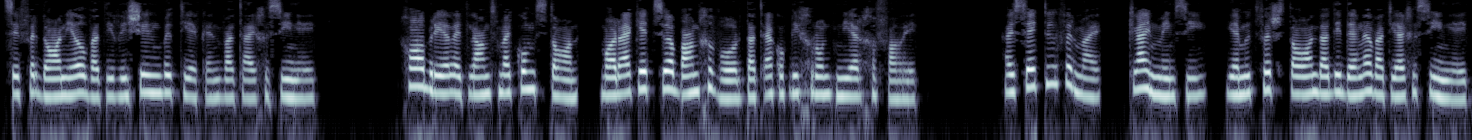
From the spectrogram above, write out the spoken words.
sê vir Daniel wat die visioen beteken wat hij gezien het. Gabriel het langs mij kom staan, maar ik het zo so bang geword dat ik op die grond neergeval het. Hy sê toe vir my, klein mensie, jy moet verstaan dat die dingen wat jy gezien het,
